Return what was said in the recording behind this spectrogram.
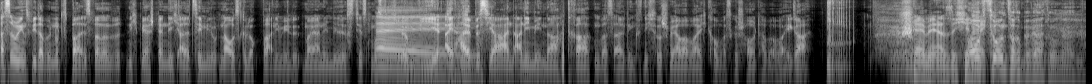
das übrigens wieder benutzbar ist, weil man wird nicht mehr ständig alle 10 Minuten ausgelockt bei Anime, bei Anime List. Jetzt musste hey. ich irgendwie ein halbes Jahr an Anime nachtragen, was allerdings nicht so schwer war, weil ich kaum was geschaut habe, aber egal. Schäme er sich hin. Auf zu unseren Bewertungen.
